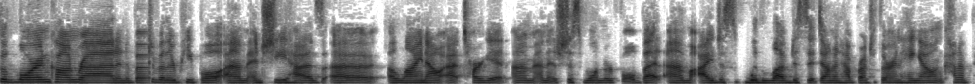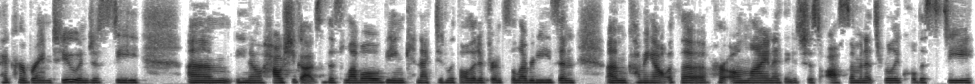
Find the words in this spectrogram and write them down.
with Lauren Conrad and a bunch of other people. Um, and she has a, a line out at Target, um, and it's just wonderful. But um, I just would love to sit down and have brunch with her and hang out and kind of pick her brain too, and just see, um, you know, how she got to this level, being connected with all the different celebrities and um, coming out with a, her own line. I think it's just awesome, and it's really cool to see.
